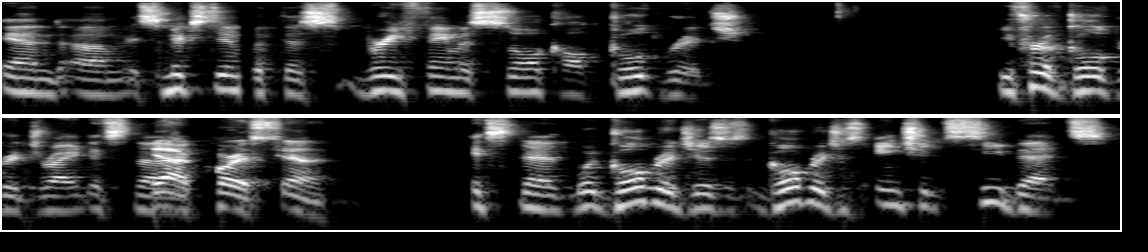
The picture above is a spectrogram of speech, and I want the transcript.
and um, it's mixed in with this very famous soil called Goldridge. You've heard of Goldridge, right? It's the yeah, of course. Yeah. it's the what Goldridge is. is Goldridge is ancient seabeds.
